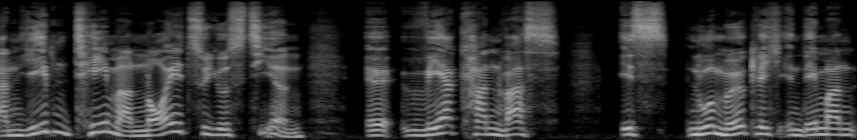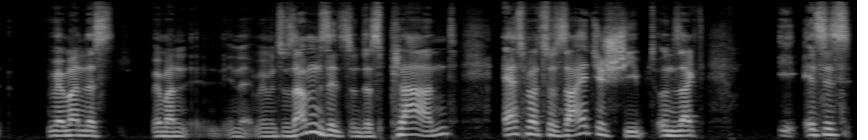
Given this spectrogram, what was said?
an jedem Thema neu zu justieren, äh, wer kann was, ist nur möglich, indem man, wenn man das, wenn man, in, wenn man zusammensitzt und das plant, erstmal zur Seite schiebt und sagt, es ist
